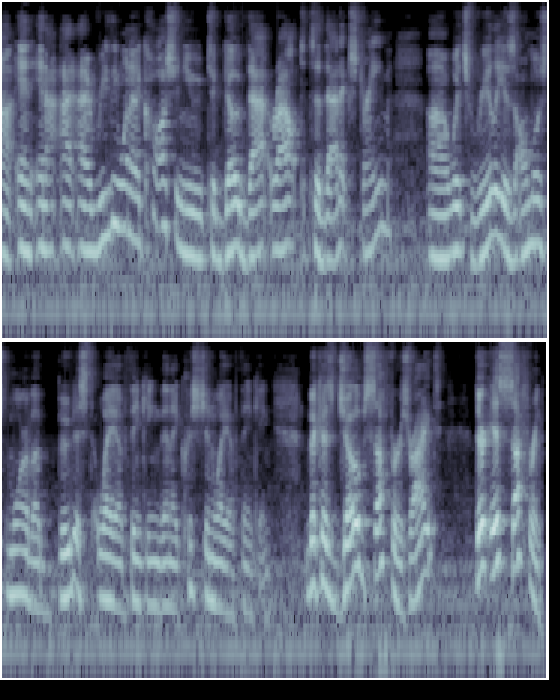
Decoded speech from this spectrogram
Uh, and and I, I really want to caution you to go that route to that extreme uh, which really is almost more of a Buddhist way of thinking than a Christian way of thinking. Because Job suffers, right? There is suffering.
